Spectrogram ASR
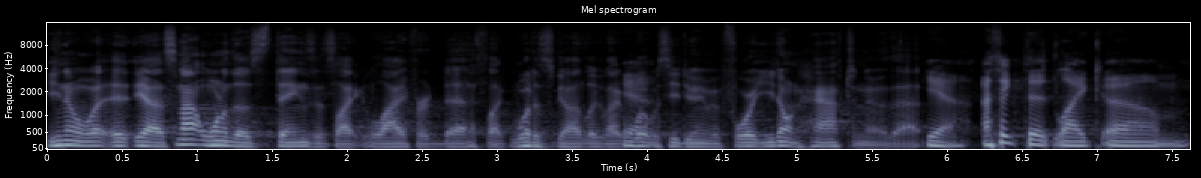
you know what? It- yeah, it's not one of those things that's like life or death. Like what does God look like? Yeah. What was he doing before? You don't have to know that. Yeah, I think that like um,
